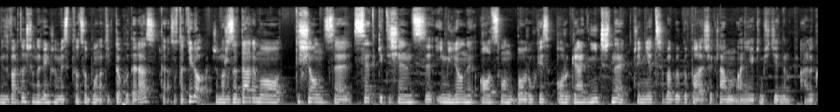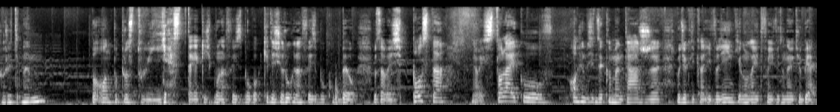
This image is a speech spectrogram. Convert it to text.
Więc wartością największą jest to, co było na TikToku teraz, teraz ostatni rok, że masz za darmo tysiące, setki tysięcy i miliony odsłon, bo ruch jest organiczny, czyli nie trzeba go dopalać reklamą ani jakimś dziwnym algorytmem, bo on po prostu jest, tak jakiś był na Facebooku. Kiedyś ruch na Facebooku był. Rzucałeś posta, miałeś 100 lajków, 8 tysięcy komentarzy, ludzie klikali w linki, oglądali twoje wideo na YouTubie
